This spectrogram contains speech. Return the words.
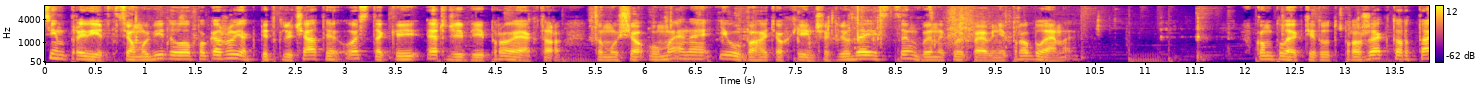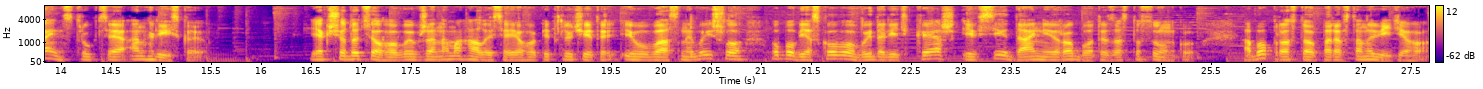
Всім привіт! В цьому відео покажу, як підключати ось такий RGB проектор, тому що у мене і у багатьох інших людей з цим виникли певні проблеми. В комплекті тут прожектор та інструкція англійською. Якщо до цього ви вже намагалися його підключити і у вас не вийшло, обов'язково видаліть кеш і всі дані роботи застосунку, або просто перевстановіть його.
